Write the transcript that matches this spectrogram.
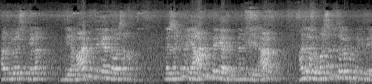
அப்படி யோசிக்கலாம் இது யாருக்கு தெரியாத வசனம்? இந்த சங்கீதம் யாருக்கு தெரியாது? நினைக்கிறீங்களா அதுல ஒரு வசனம் சொல்லப்பட்டிருக்குது.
